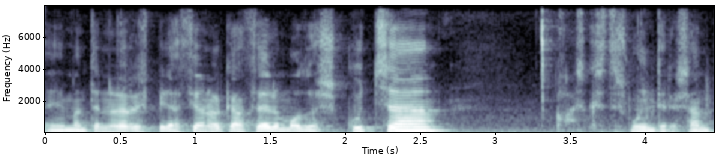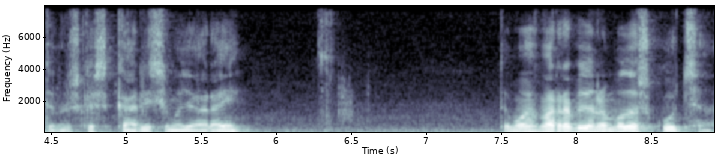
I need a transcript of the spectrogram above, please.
eh, mantener la respiración, alcance del modo escucha. Es que esto es muy interesante, pero es que es carísimo llegar ahí. Te mueves más rápido en el modo escucha.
